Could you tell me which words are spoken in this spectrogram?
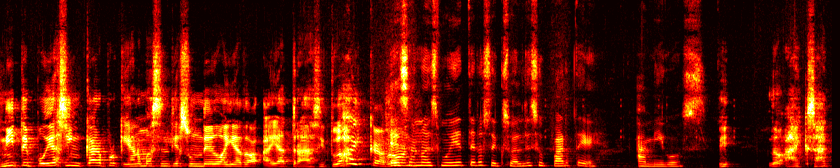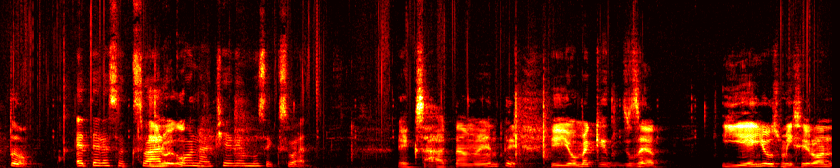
ni te podías hincar porque ya nomás sentías un dedo allá, allá atrás y tú, ay, cabrón. Eso no es muy heterosexual de su parte, amigos. Eh, no, ah, exacto, Heterosexual luego- con H de homosexual. exactamente. Y yo me quedé, o sea, y ellos me hicieron,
